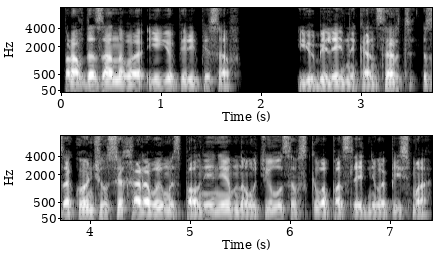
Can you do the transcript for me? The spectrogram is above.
правда, заново ее переписав. Юбилейный концерт закончился хоровым исполнением наутилусовского последнего письма,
